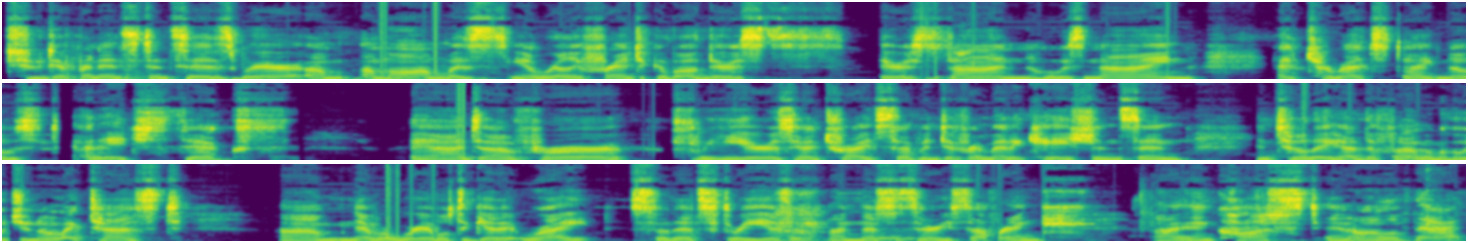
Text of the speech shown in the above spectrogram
two different instances where um, a mom was, you know, really frantic about their their son who was nine, had Tourette's diagnosed at age six and uh, for three years had tried seven different medications and until they had the pharmacogenomic test um, never were able to get it right. So that's three years of unnecessary suffering uh, and cost and all of that.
